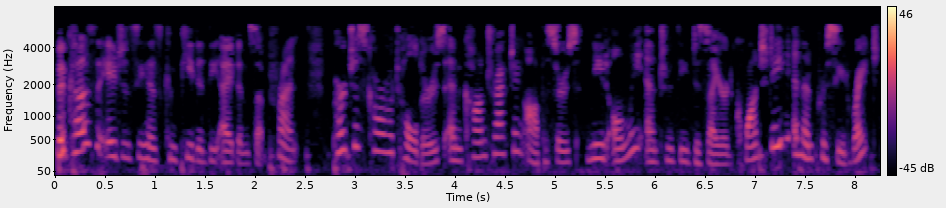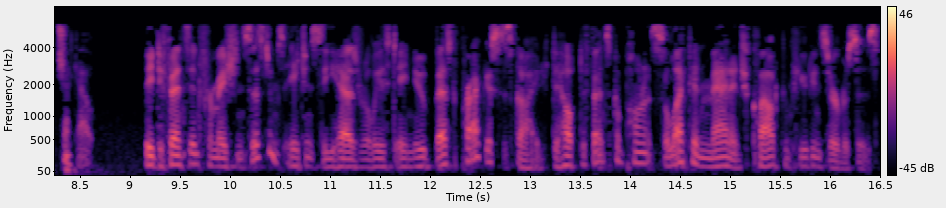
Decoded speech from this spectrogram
Because the agency has competed the items up front, purchase card holders and contracting officers need only enter the desired quantity and then proceed right to checkout. The Defense Information Systems Agency has released a new best practices guide to help defense components select and manage cloud computing services.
